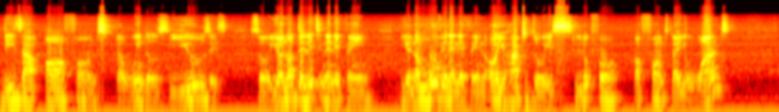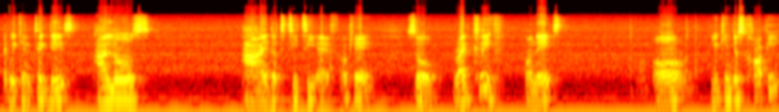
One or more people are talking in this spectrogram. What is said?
these are all fonts that Windows uses. So you're not deleting anything you're not moving anything all you have to do is look for a font that you want. We can take this allos i.ttf okay? So right click on it or you can just copy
